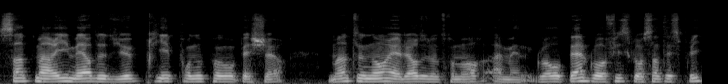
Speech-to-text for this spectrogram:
Sainte Marie, Mère de Dieu, priez pour nous pauvres pécheurs, maintenant et à l'heure de notre mort. Amen. Gloire au Père, gloire au Fils, gloire au Saint-Esprit,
